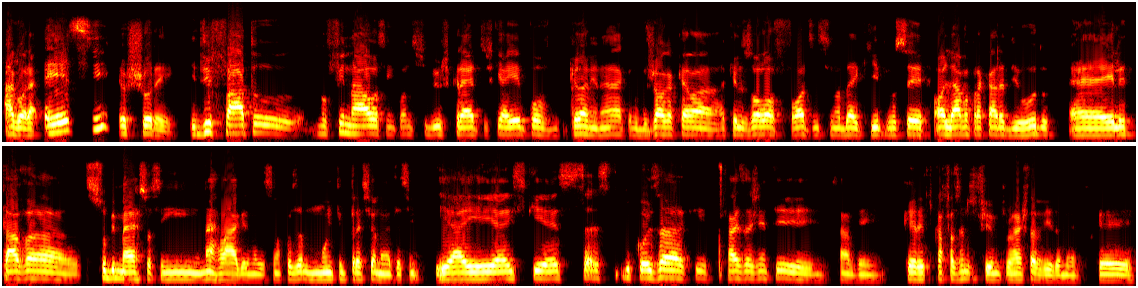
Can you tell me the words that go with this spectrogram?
Agora, esse eu chorei. E de fato, no final, assim, quando subiu os créditos, que aí o povo cane, né? Joga aquela, aqueles holofotes em cima da equipe, você olhava pra cara de Udo, é, ele tava submerso, assim, nas lágrimas, assim, uma coisa muito impressionante, assim. E aí é isso que esse, esse tipo coisa que faz a gente, sabe, querer ficar fazendo filme pro resto da vida mesmo, porque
